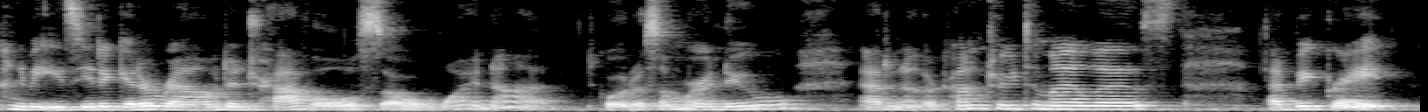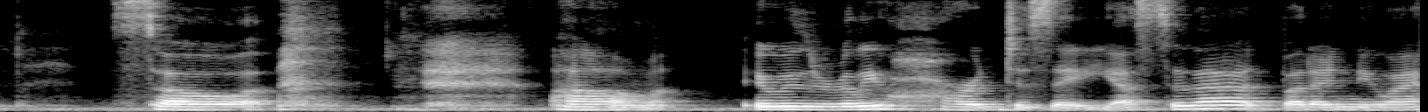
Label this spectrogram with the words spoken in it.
it'd be easy to get around and travel, so why not? Go to somewhere new, add another country to my list. That'd be great. So um, it was really hard to say yes to that, but I knew I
